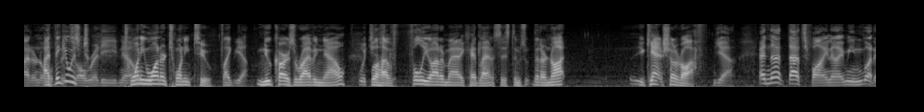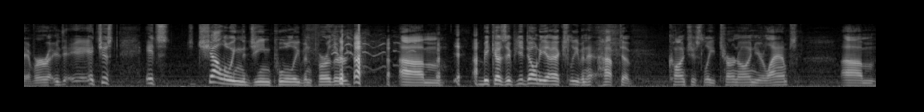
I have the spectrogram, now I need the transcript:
I don't know. I if think it was already now. 21 or 22. Like Yeah. new cars arriving now Which will have good. fully automatic headlamp systems that are not. You can't shut it off. Yeah, and that that's fine. I mean, whatever. It, it just it's shallowing the gene pool even further. um, Because if you don't actually even have to consciously turn on your lamps, um,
